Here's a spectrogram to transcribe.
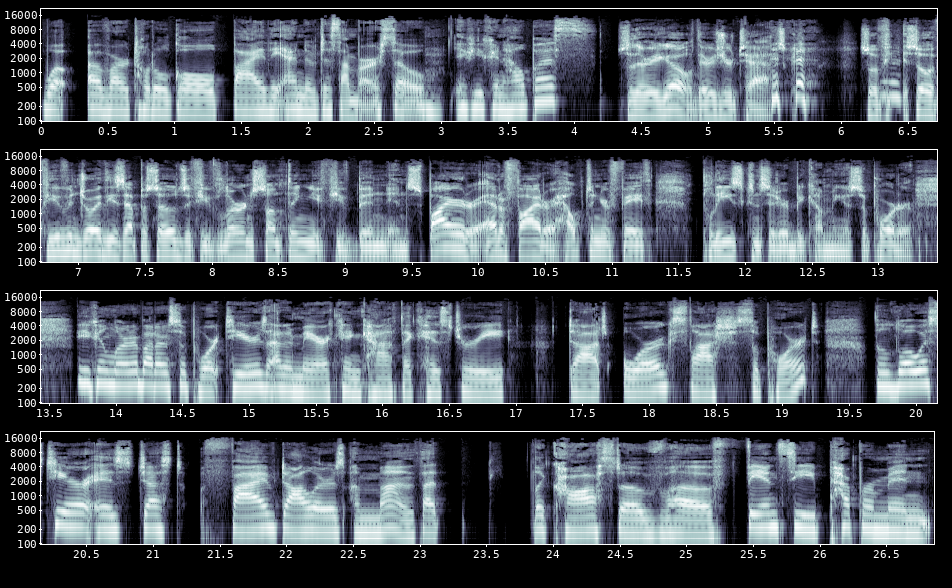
what of our total goal by the end of December. So if you can help us, so there you go. There's your task. So if so if you've enjoyed these episodes, if you've learned something, if you've been inspired or edified or helped in your faith, please consider becoming a supporter. You can learn about our support tiers at American Catholic History org slash support. The lowest tier is just five dollars a month at the cost of a fancy peppermint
